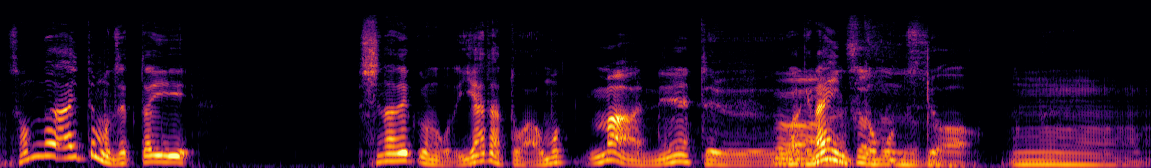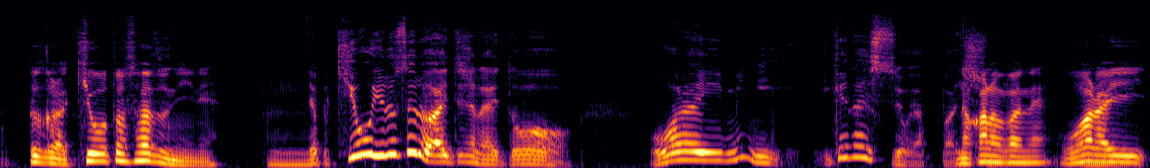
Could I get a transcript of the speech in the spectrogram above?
うん。そんな相手も絶対、シナデクロのこと嫌だとは思っまあね。てるわけないと思うんですよ。うーん。だから気を落とさずにね。うん。やっぱ気を許せる相手じゃないと、お笑い見に行けないっすよ、やっぱ。なかなかね。お笑い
